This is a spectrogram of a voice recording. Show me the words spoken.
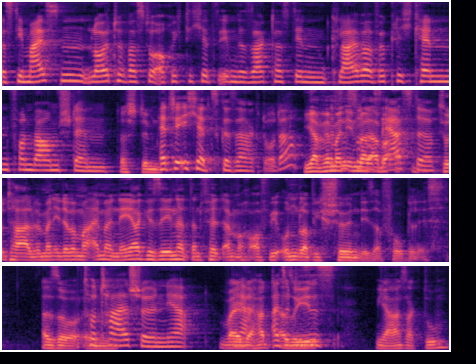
dass die meisten Leute, was du auch richtig jetzt eben gesagt hast, den Kleiber wirklich kennen von Baumstämmen. Das stimmt. Hätte ich jetzt gesagt, oder? Ja, wenn das man ihn so mal das aber Erste. total, wenn man ihn aber mal einmal näher gesehen hat, dann fällt einem auch auf, wie unglaublich schön dieser Vogel ist. Also ähm, Total schön, ja. weil ja, der hat also, also, jeden- dieses. ja, sag du.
